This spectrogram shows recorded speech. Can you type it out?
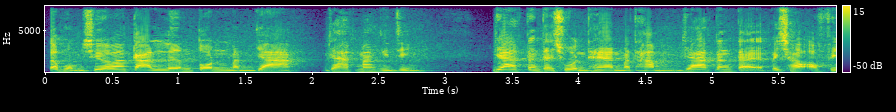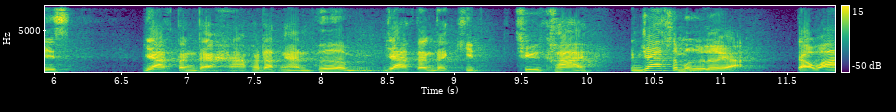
แล้วผมเชื่อว่าการเริ่มต้นมันยากยากมากจริง ๆ ยากตั้งแต่ชวนแทนมาทำยากตั้งแต่ไปเช่าออฟฟิศยากตั้งแต่หาพนักงานเพิ่ม ยากตั้งแต่คิดชื่อค่าย มันยากเสมอเลยอะแต่ว่า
